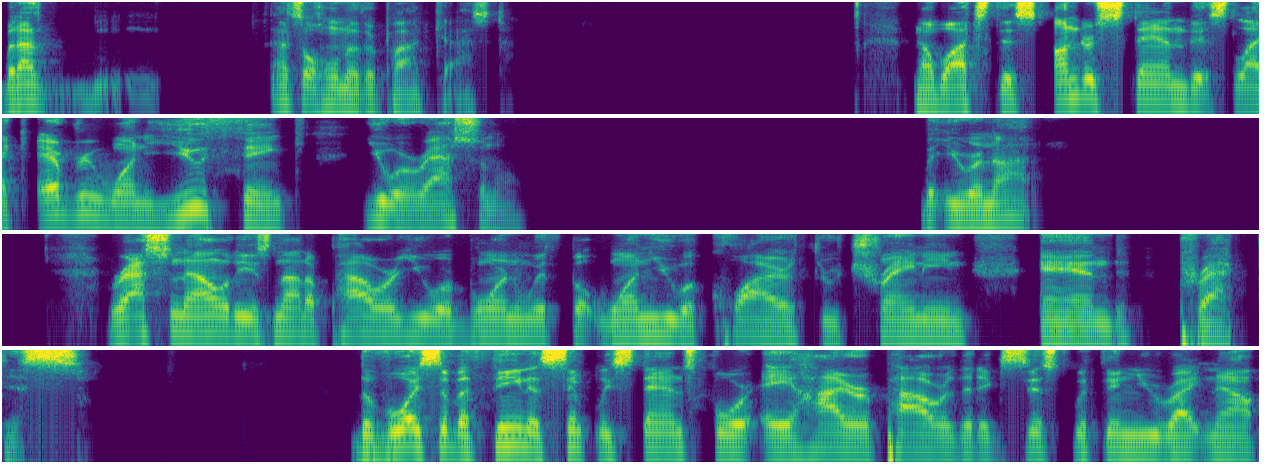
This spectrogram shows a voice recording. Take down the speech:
but that's, that's a whole nother podcast. Now, watch this. Understand this. Like everyone, you think you are rational, but you are not. Rationality is not a power you are born with, but one you acquire through training and practice. The voice of Athena simply stands for a higher power that exists within you right now,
